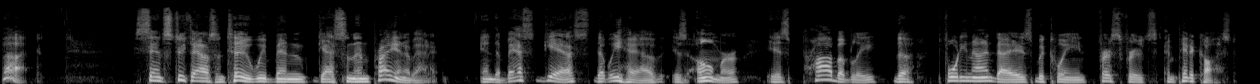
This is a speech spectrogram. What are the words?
but since 2002, we've been guessing and praying about it. And the best guess that we have is Omer is probably the 49 days between first fruits and Pentecost.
